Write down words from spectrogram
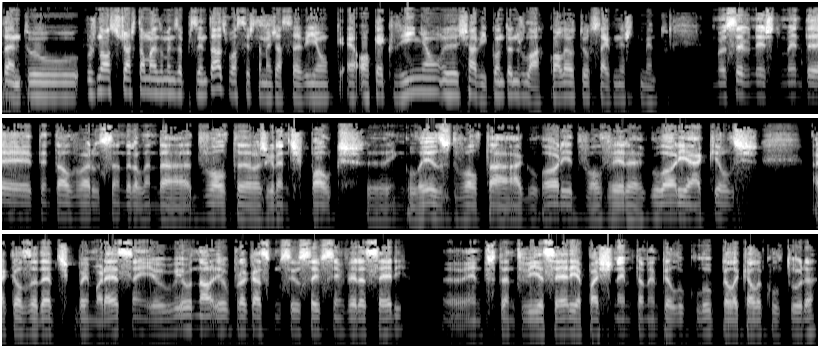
Portanto, os nossos já estão mais ou menos apresentados, vocês também já sabiam ao que é que vinham. Uh, Xavi, conta-nos lá, qual é o teu save neste momento? O meu save neste momento é tentar levar o Sunderland de volta aos grandes palcos uh, ingleses, de volta à glória, devolver a glória àqueles, àqueles adeptos que bem merecem. Eu, eu, não, eu por acaso comecei o save sem ver a série, uh, entretanto vi a série, apaixonei-me também pelo clube, pelaquela cultura.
